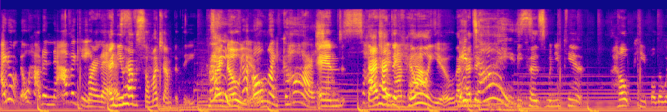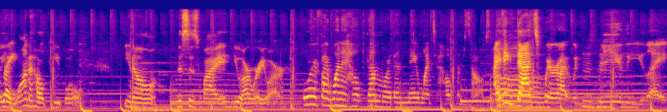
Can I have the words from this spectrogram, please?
I don't know how to navigate right this. and you have so much empathy because i know you Oh my gosh. And that had an to kill you that it had to does. because when you can't help people the way Right. you want to help people you know this is why you are where you are or if I want to help them more than they want to help themselves. I think that's Oh. where I would Mhm. really like.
